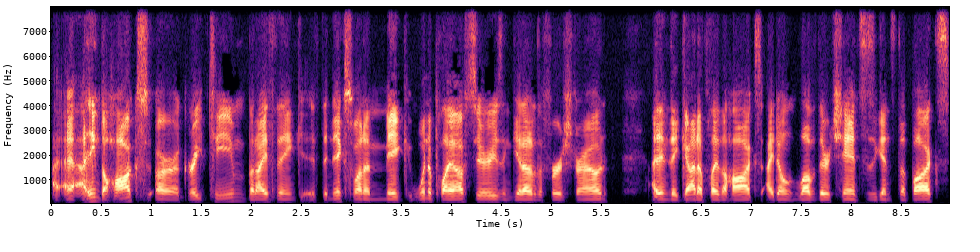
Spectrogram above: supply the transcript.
I, I, think the Hawks are a great team, but I think if the Knicks want to make win a playoff series and get out of the first round, I think they got to play the Hawks. I don't love their chances against the Bucks,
